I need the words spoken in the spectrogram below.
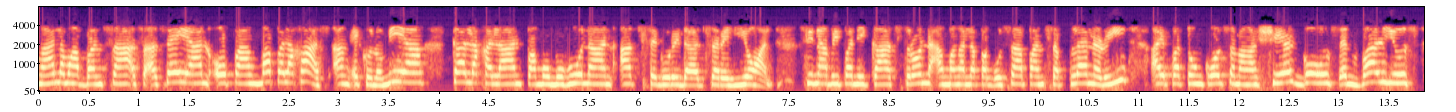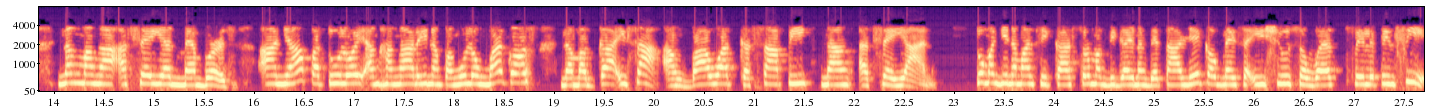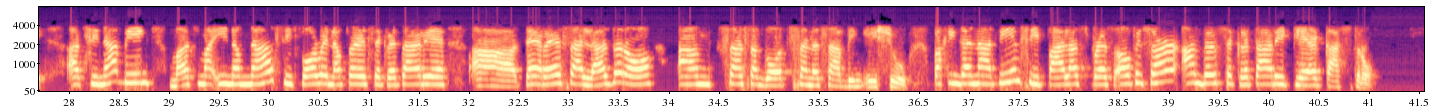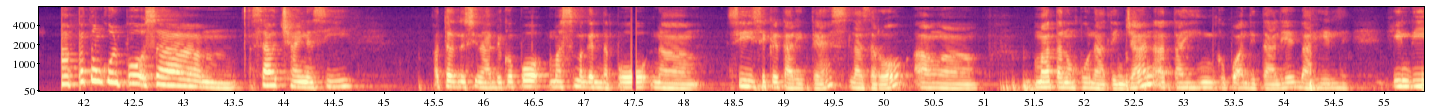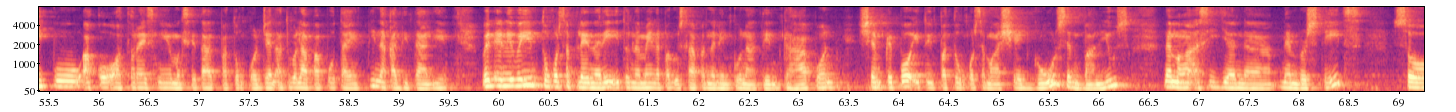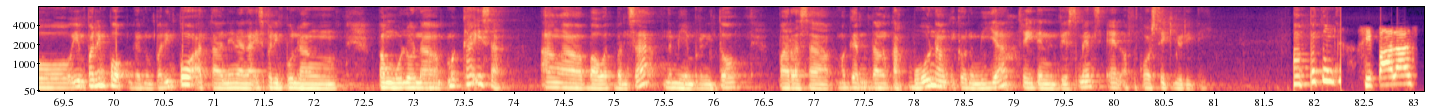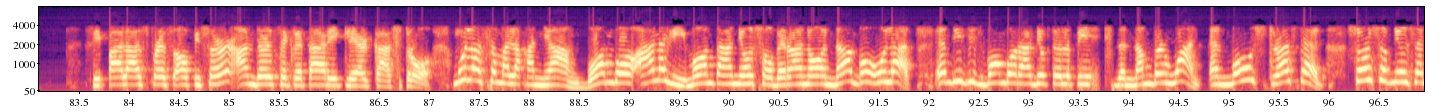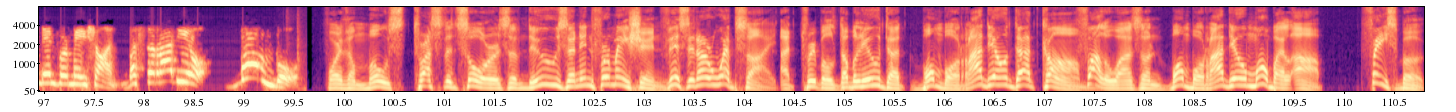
pagtutulungan ng mga bansa sa ASEAN upang mapalakas ang ekonomiya, kalakalan, pamumuhunan at seguridad sa rehiyon. Sinabi pa ni Castro na ang mga napag-usapan sa plenary ay patungkol sa mga shared goals and values ng mga ASEAN members. Anya, patuloy ang hangarin ng Pangulong Marcos na magkaisa ang bawat kasapi ng ASEAN. Tumanggi naman si Castro magbigay ng detalye kaugnay sa issue sa West Philippine Sea at sinabing mas mainam na si Foreign Affairs Secretary ah, Teresa Lazaro ang sasagot sa nasabing issue. Pakinggan natin si Palace Press Officer Undersecretary Claire Castro. Ah, patungkol po sa um, South China Sea, at na sinabi ko po, mas maganda po na si Secretary Tess Lazaro ang ah, matanong po natin dyan at hingin ko po ang detalye dahil hindi po ako authorized ngayon magsita at patungkol dyan at wala pa po tayong pinakadetalye. Well, anyway, yung tungkol sa plenary, ito na may napag-usapan na rin po natin kahapon. Siyempre po, ito yung patungkol sa mga shared goals and values ng mga ASEAN na member states. So, yun pa rin po, ganun pa rin po at uh, ninanais pa rin po ng Pangulo na magkaisa ang ah, bawat bansa na miyembro nito para sa magandang takbo ng ekonomiya, trade and investments, and of course, security. Patungkol Si Palace Si Palace Press Officer Undersecretary Claire Castro. Mula sa Malacanang, Bombo Anali Montaño Soberano nag-uulat. And this is Bombo Radio Philippines, the number one and most trusted source of news and information. Basta Radio, Bombo! For the most trusted source of news and information, visit our website at www.bomboradio.com. Follow us on Bombo Radio mobile app, Facebook,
